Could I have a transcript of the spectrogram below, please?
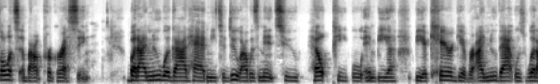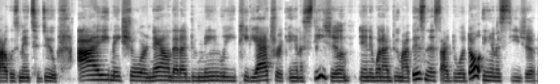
thoughts about progressing but I knew what God had me to do. I was meant to help people and be a be a caregiver. I knew that was what I was meant to do. I make sure now that I do mainly pediatric anesthesia and when I do my business, I do adult anesthesia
